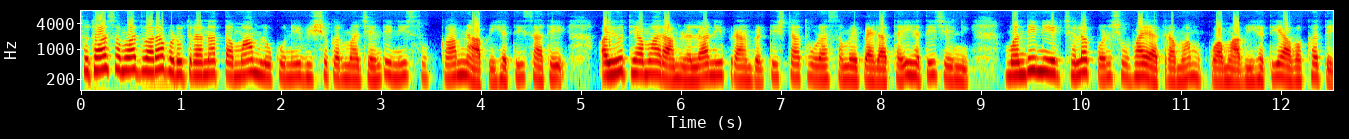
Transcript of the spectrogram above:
સુથાર સમાજ દ્વારા વડોદરાના તમામ લોકોને વિશ્વકર્મા જયંતિની શુભકામના આપી હતી. સાથે અયોધ્યામાં રામલલાની પ્રાણ પ્રતિષ્ઠા થોડા સમય પહેલા થઈ હતી, જેની મંદિરની એક ઝલક પણ શોભાયાત્રામાં મૂકવામાં આવી હતી. આ વખતે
